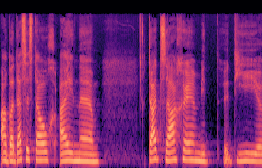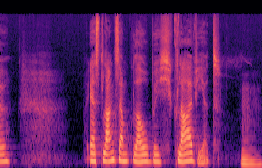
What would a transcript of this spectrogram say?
Aber das ist auch eine Tatsache, mit, die äh, erst langsam, glaube ich, klar wird mhm.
